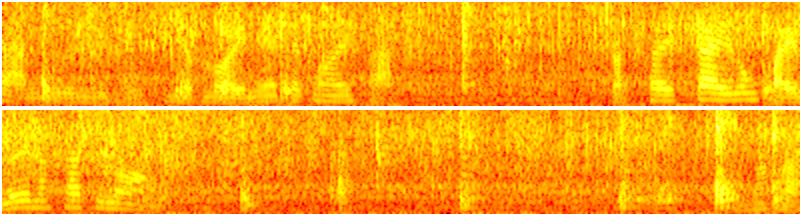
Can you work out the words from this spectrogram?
การมือนี่ให้เรียบร้อยแน่จักน่อยค่ะก็ใส่ไก่ลงไปเลยนะคะพี่น้องนะคะ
